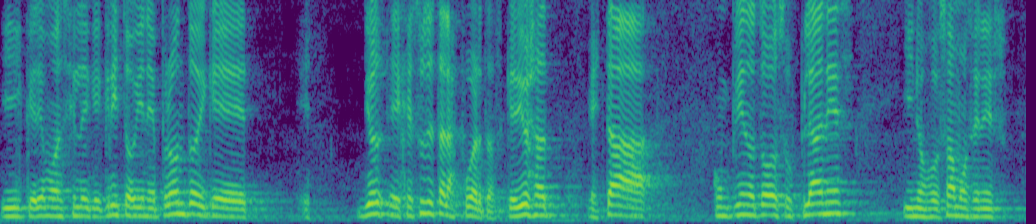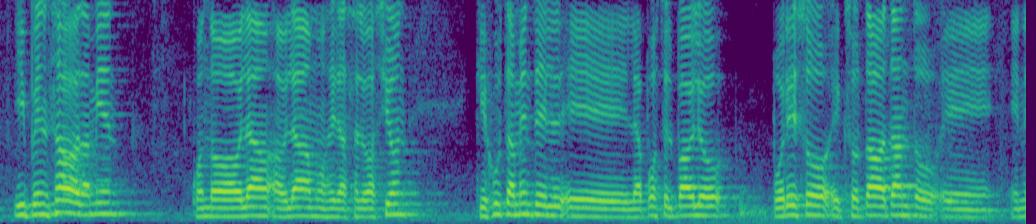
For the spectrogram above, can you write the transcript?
Y queremos decirle que Cristo viene pronto y que eh, Dios, eh, Jesús está a las puertas, que Dios ya está cumpliendo todos sus planes y nos gozamos en eso. Y pensaba también, cuando hablá- hablábamos de la salvación, que justamente el, eh, el apóstol Pablo por eso exhortaba tanto eh, en,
